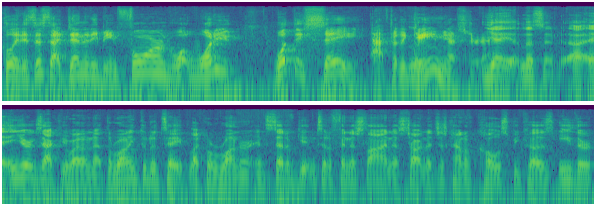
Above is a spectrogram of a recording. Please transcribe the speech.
Kool Aid, is this identity being formed? What what do you what they say after the game yesterday? Yeah, yeah. Listen, uh, and you're exactly right on that. The running through the tape like a runner, instead of getting to the finish line and starting to just kind of coast because either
